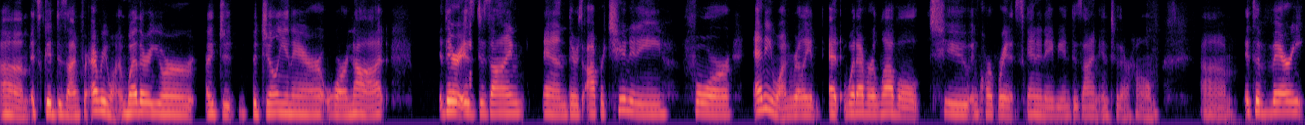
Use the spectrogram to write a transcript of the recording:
um, it's good design for everyone whether you're a bajillionaire or not there is design and there's opportunity for anyone really at whatever level to incorporate Scandinavian design into their home. Um, it's a very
